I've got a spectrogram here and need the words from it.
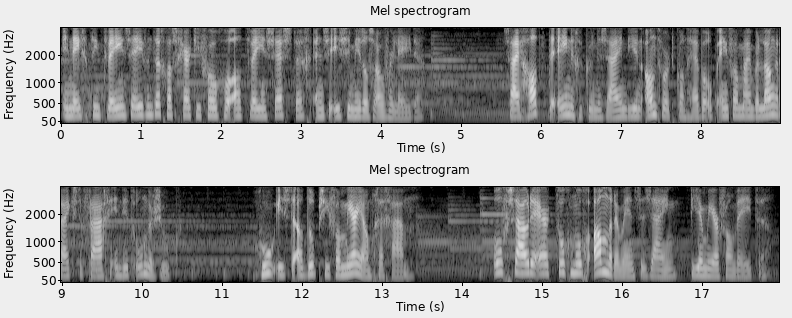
In 1972 was Gertie Vogel al 62 en ze is inmiddels overleden. Zij had de enige kunnen zijn die een antwoord kon hebben op een van mijn belangrijkste vragen in dit onderzoek. Hoe is de adoptie van Mirjam gegaan? Of zouden er toch nog andere mensen zijn die er meer van weten?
